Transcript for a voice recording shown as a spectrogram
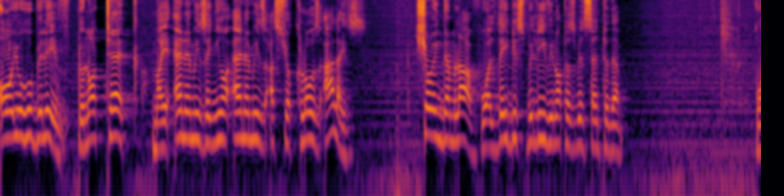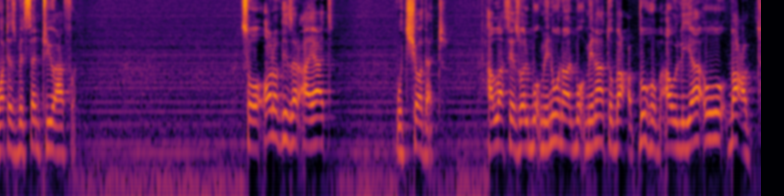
O you who believe, do not take my enemies and your enemies as your close allies, showing them love while they disbelieve in what has been sent to them. What has been sent to you, Afwan. So all of these are ayat which show that. Allah says, وَالْمُؤْمِنُونَ وَالْمُؤْمِنَاتُ بَعْضُهُمْ أَوْلِيَاءُ بَعْضٍ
